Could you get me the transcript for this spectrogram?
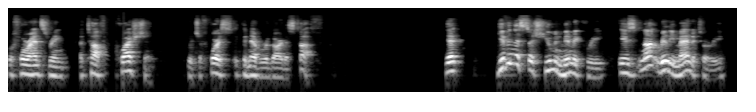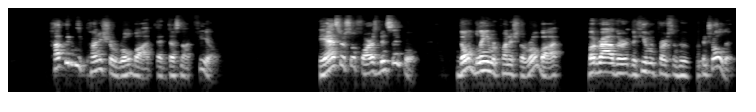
before answering a tough question which of course it could never regard as tough. Yet, given that such human mimicry is not really mandatory, how could we punish a robot that does not feel? The answer so far has been simple. Don't blame or punish the robot, but rather the human person who controlled it.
